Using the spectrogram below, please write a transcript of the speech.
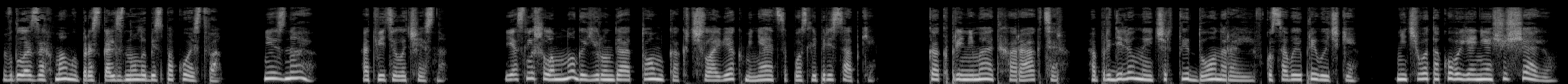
В глазах мамы проскользнуло беспокойство. «Не знаю», — ответила честно. Я слышала много ерунды о том, как человек меняется после пересадки как принимает характер, определенные черты донора и вкусовые привычки. Ничего такого я не ощущаю.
